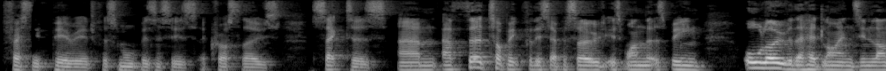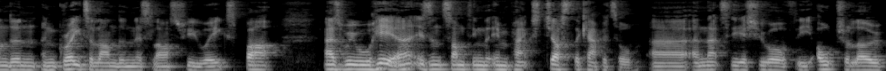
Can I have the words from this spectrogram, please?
festive period for small businesses across those sectors. Um, our third topic for this episode is one that has been all over the headlines in London and Greater London this last few weeks, but as we will hear, isn't something that impacts just the capital. Uh, and that's the issue of the ultra low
